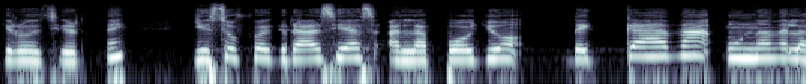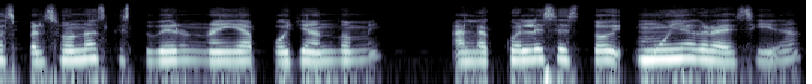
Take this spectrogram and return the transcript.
quiero decirte, y eso fue gracias al apoyo de cada una de las personas que estuvieron ahí apoyándome a la cual les estoy muy agradecida,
